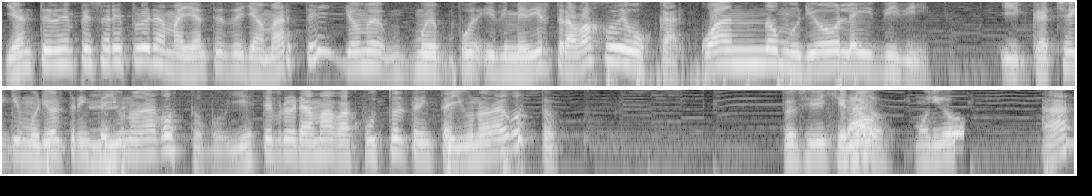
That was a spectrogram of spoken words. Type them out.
Y antes de empezar el programa y antes de llamarte, yo me, di el trabajo de buscar cuándo murió Lady D. Y caché que murió el 31 de agosto. y este programa va justo el 31 de agosto. Entonces dije, Claro, murió, no. ¿Ah?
